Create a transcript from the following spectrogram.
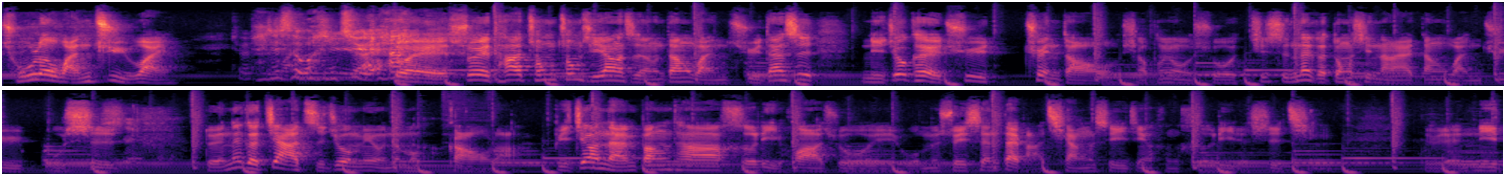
除了玩具外，就是玩具。对，所以它充充其量只能当玩具，但是你就可以去劝导小朋友说，其实那个东西拿来当玩具不是。对，那个价值就没有那么高了，比较难帮他合理化说，哎，我们随身带把枪是一件很合理的事情，对不对？你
